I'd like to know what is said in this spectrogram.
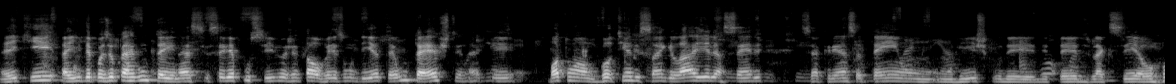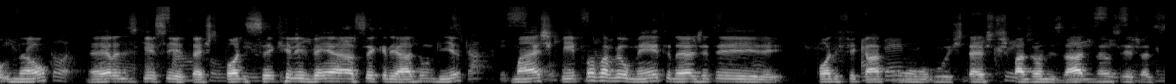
E que aí depois eu perguntei, né, se seria possível a gente talvez um dia ter um teste, né, que bota uma gotinha de sangue lá e ele acende se a criança tem um, um risco de, de, ter dislexia ou não. Ela diz que esse teste pode ser que ele venha a ser criado um dia, mas que provavelmente né, a gente pode ficar com os testes padronizados, né, ou seja, as,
